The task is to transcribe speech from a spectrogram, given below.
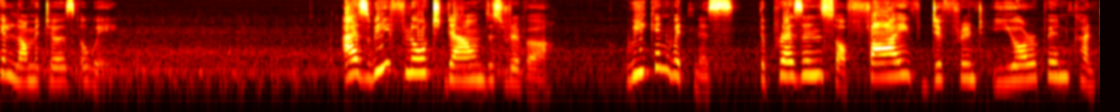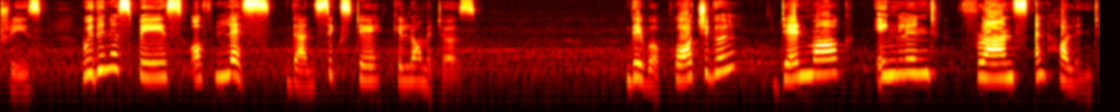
kilometers away. As we float down this river, we can witness the presence of five different European countries within a space of less than 60 kilometers. They were Portugal, Denmark, England, France, and Holland.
